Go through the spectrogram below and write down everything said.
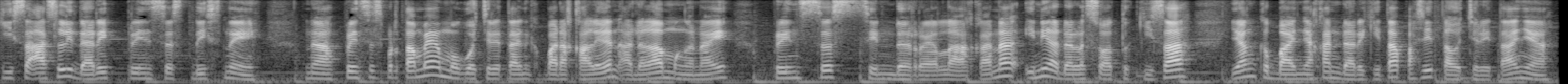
kisah asli dari Princess Disney. Nah, princess pertama yang mau gue ceritain kepada kalian adalah mengenai Princess Cinderella karena ini adalah suatu kisah yang kebanyakan dari kita pasti tahu ceritanya.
